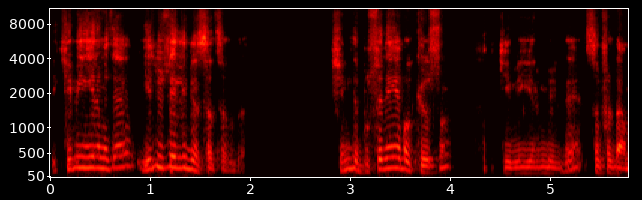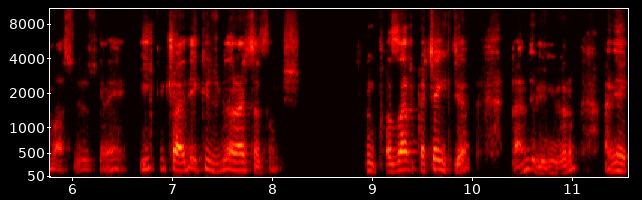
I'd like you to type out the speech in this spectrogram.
2020'de 750 bin satıldı. Şimdi bu seneye bakıyorsun 2021'de sıfırdan bahsediyoruz gene. İlk 3 ayda 200 bin araç satılmış. Pazar kaça gidiyor? Ben de bilmiyorum. Hani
